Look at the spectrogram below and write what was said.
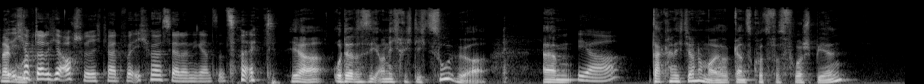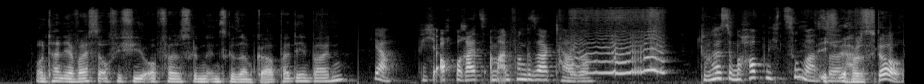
Na gut. Ich habe dadurch ja auch Schwierigkeiten, weil ich höre es ja dann die ganze Zeit. ja, oder dass ich auch nicht richtig zuhöre. Ähm, Ja. da kann ich dir auch noch mal ganz kurz was vorspielen. Und Tanja, weißt du auch, wie viele Opfer es insgesamt gab bei den beiden? Ja, wie ich auch bereits am Anfang gesagt habe. Du hörst überhaupt nicht zu, Matze. Ich habe das doch.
